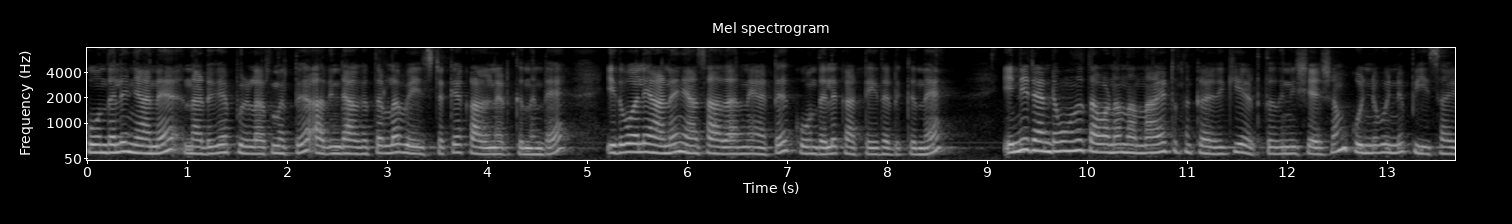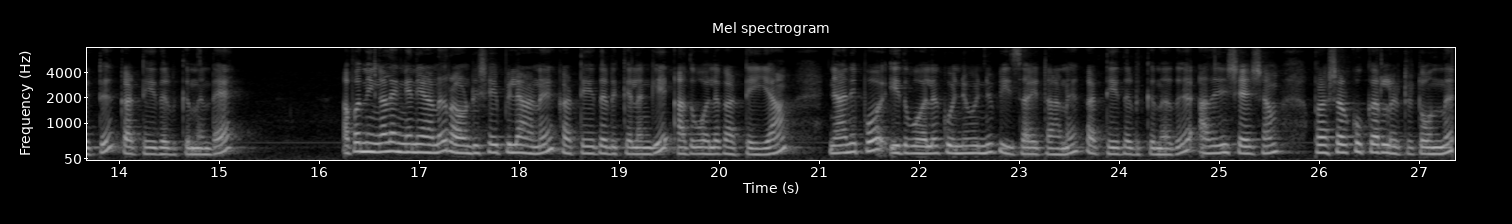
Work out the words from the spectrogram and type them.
കൂന്തൽ ഞാൻ നടുകെ പിളർന്നിട്ട് അതിന്റെ അകത്തുള്ള വേസ്റ്റൊക്കെ കളഞ്ഞെടുക്കുന്നുണ്ട്. ഇതുപോലെയാണ് ഞാൻ സാധാരണയായിട്ട് കൂന്തൽ കട്ട് ചെയ്തെടുക്കുന്നത് ഇനി രണ്ട് മൂന്ന് തവണ നന്നായിട്ടൊന്ന് കഴുകിയെടുത്തതിന് ശേഷം കുഞ്ഞു കുഞ്ഞു പീസായിട്ട് കട്ട് ചെയ്തെടുക്കുന്നുണ്ട്. അപ്പോൾ നിങ്ങൾ എങ്ങനെയാണ് റൗണ്ട് ഷേപ്പിലാണ് കട്ട് ചെയ്തെടുക്കലെങ്കിൽ അതുപോലെ കട്ട് ചെയ്യാം. ഞാനിപ്പോൾ ഇതുപോലെ കുഞ്ഞു കുഞ്ഞു പീസായിട്ടാണ് കട്ട് ചെയ്തെടുക്കുന്നത്. അതിനുശേഷം പ്രഷർ കുക്കറിലിട്ടിട്ട് ഒന്ന്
